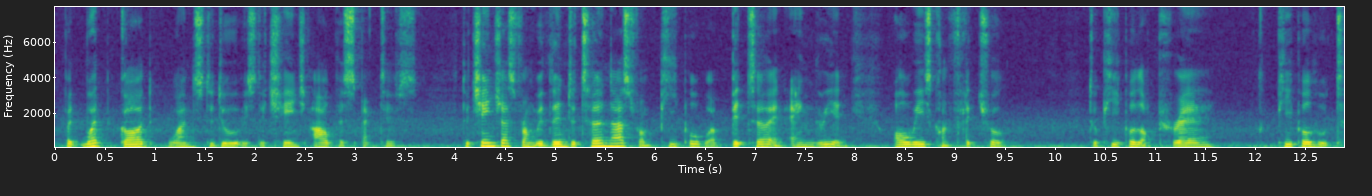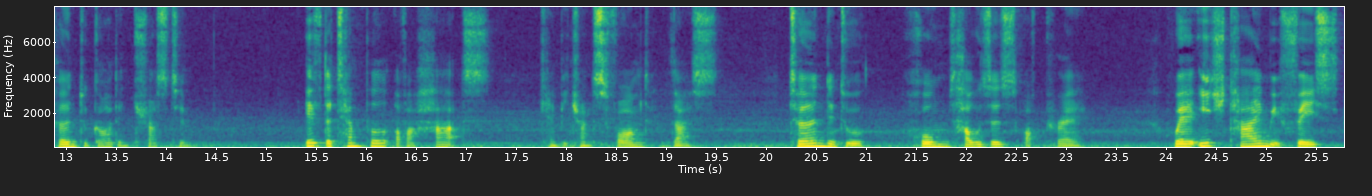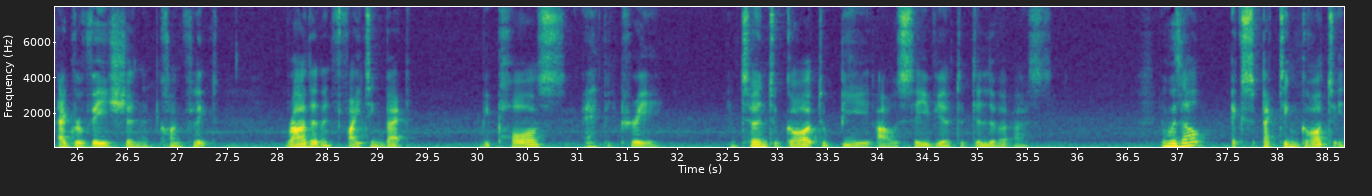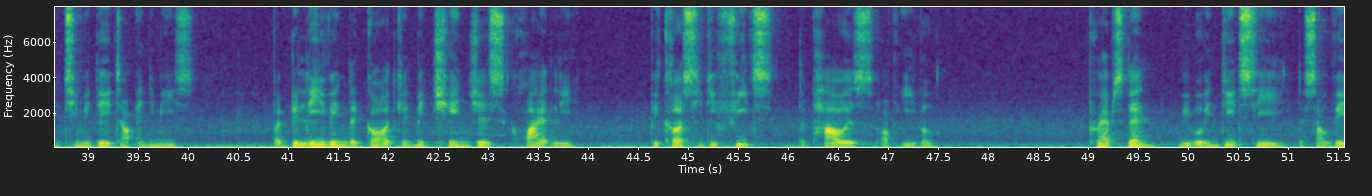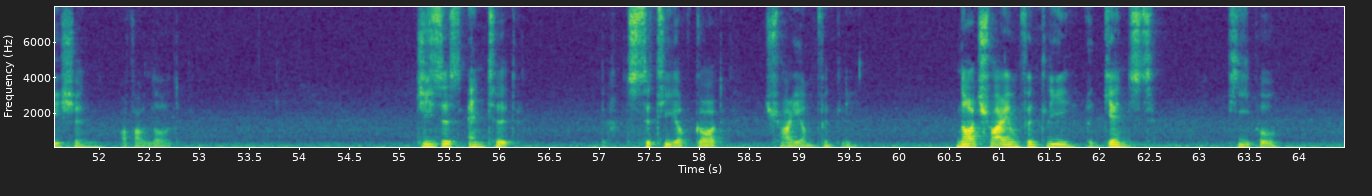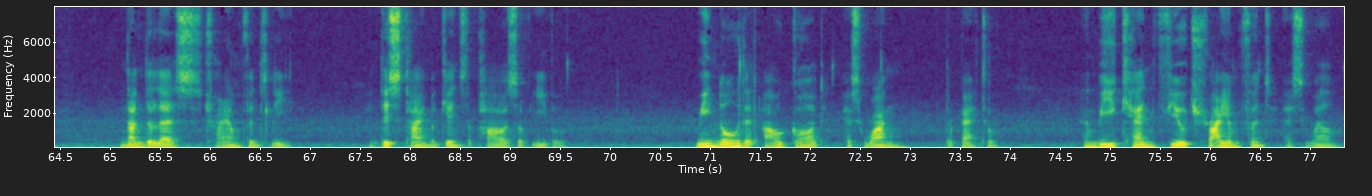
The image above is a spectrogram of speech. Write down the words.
But what God wants to do is to change our perspectives, to change us from within, to turn us from people who are bitter and angry and always conflictual to people of prayer, people who turn to God and trust Him. If the temple of our hearts can be transformed thus, turned into homes, houses of prayer, where each time we face aggravation and conflict, rather than fighting back, we pause and we pray and turn to God to be our Savior to deliver us. And without expecting God to intimidate our enemies, but believing that God can make changes quietly because He defeats the powers of evil. Perhaps then we will indeed see the salvation of our Lord. Jesus entered the city of God triumphantly, not triumphantly against people, nonetheless triumphantly, and this time against the powers of evil. We know that our God has won the battle, and we can feel triumphant as well.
